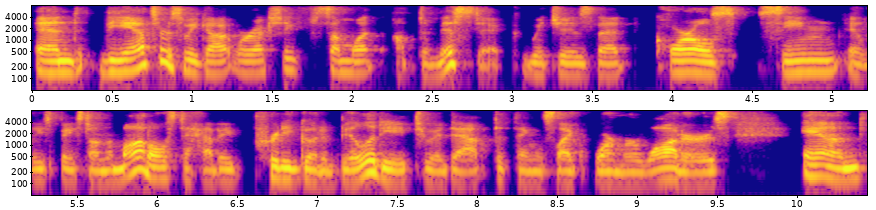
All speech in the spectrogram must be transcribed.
and the answers we got were actually somewhat optimistic, which is that corals seem, at least based on the models, to have a pretty good ability to adapt to things like warmer waters. And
